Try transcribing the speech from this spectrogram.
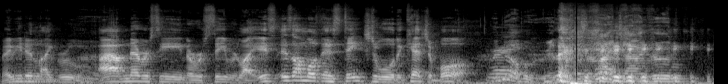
Maybe he didn't like mm. Gruden. I've never seen a receiver like it's. It's almost instinctual to catch a ball. You know who really doesn't like Jon Gruden?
